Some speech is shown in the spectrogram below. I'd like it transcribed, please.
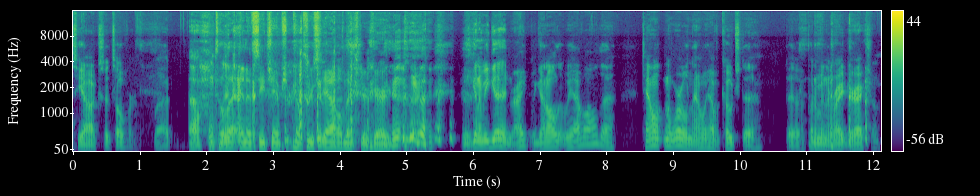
Seahawks, it's over. But Ugh. until that NFC championship comes through Seattle next year, Kerry. it's going to be good. Right. We got all the, we have all the talent in the world now. We have a coach to to put them in the right direction.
